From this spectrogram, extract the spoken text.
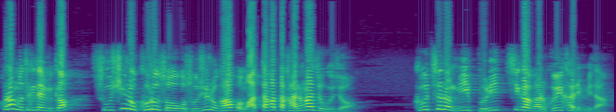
그럼 어떻게 됩니까? 수시로 걸어서 오고 수시로 가고 왔다 갔다 가능하죠. 그죠? 그것처럼 이 브릿지가 바로 그 역할입니다.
